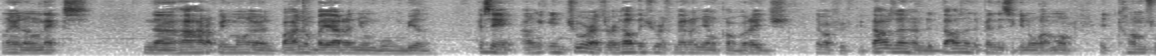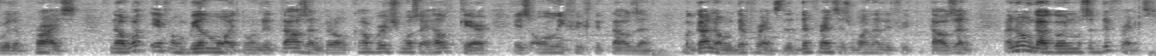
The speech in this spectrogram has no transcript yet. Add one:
Ngayon, ang next na haharapin mo ngayon, paano bayaran yung buong bill? Kasi, ang insurance or health insurance, meron yung coverage. Diba? 50,000, 100,000, depende sa kinuha mo. It comes with a price. Now, what if ang bill mo ay 200,000 pero ang coverage mo sa healthcare is only 50,000? Magkano ang difference? The difference is 150,000. Ano ang gagawin mo sa difference?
